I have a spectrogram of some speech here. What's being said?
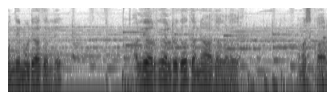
ಮುಂದಿನ ವಿಡಿಯೋದಲ್ಲಿ. ಅಲ್ಲಿವರೆಗೂ ಎಲ್ರಿಗೂ ಧನ್ಯವಾದಗಳು. ನಮಸ್ಕಾರ.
